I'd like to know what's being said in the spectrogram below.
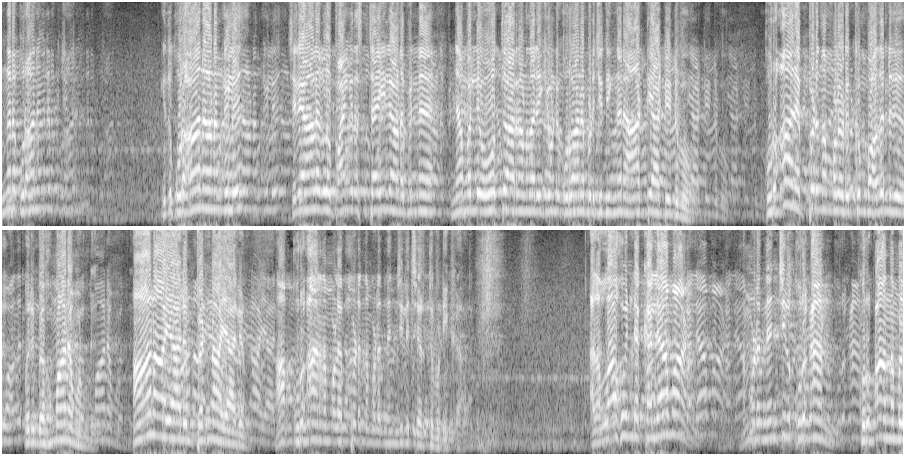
ഇങ്ങനെ ഖുർആൻ ഇങ്ങനെ പിടിച്ചിട്ട് ഇത് ഖുർആാനാണെങ്കിൽ ചില ആളുകൾ ഭയങ്കര സ്റ്റൈലാണ്. പിന്നെ ഞാൻ വലിയ ഓത്തുകാരനാണെന്ന് അറിയിക്കാൻ വേണ്ടി ഖുർആനെ പിടിച്ചിട്ട് ഇങ്ങനെ ആട്ടി ആട്ടിയിട്ട് പോകും. ഖുർആൻ എപ്പോഴും നമ്മൾ എടുക്കുമ്പോൾ അതിനൊരു ഒരു ബഹുമാനമുണ്ട്. ആണായാലും പെണ്ണായാലും ആ ഖുർആൻ നമ്മൾ എപ്പോഴും നമ്മുടെ നെഞ്ചിൽ ചേർത്ത് പിടിക്കുക. അത് അള്ളാഹുവിന്റെ കലാമാണ്. നമ്മുടെ നെഞ്ചിൽ ഖുർആൻ. ഖുർആൻ നമ്മൾ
